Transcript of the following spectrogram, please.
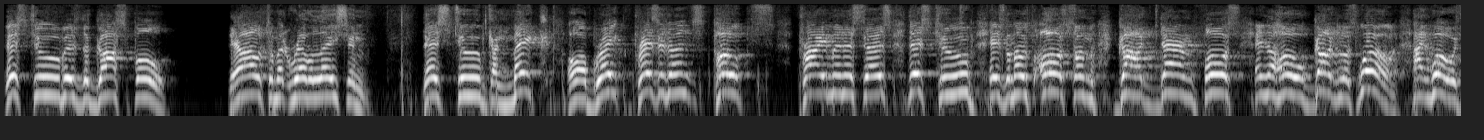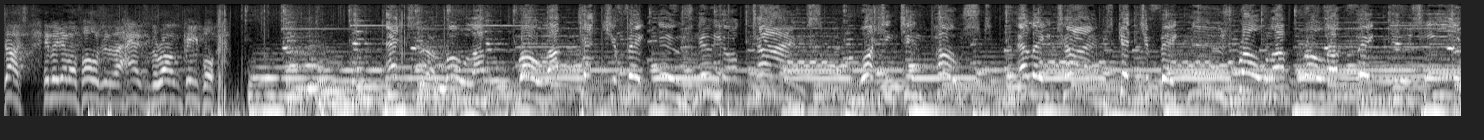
This tube is the gospel, the ultimate revelation. This tube can make or break presidents, popes, prime ministers. This tube is the most awesome goddamn force in the whole godless world. And woe is us if it ever falls into the hands of the wrong people. Extra, roll up, roll up, get your fake news. New York Times, Washington Post, LA Times, get your fake news. Roll up, roll up, fake news here,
